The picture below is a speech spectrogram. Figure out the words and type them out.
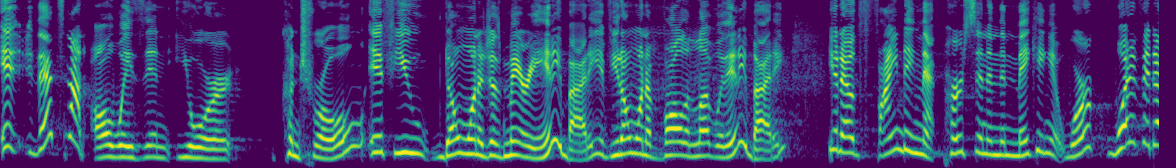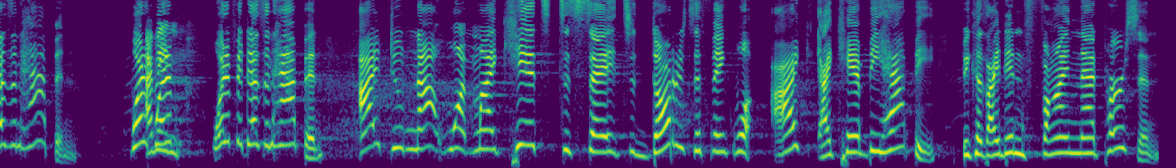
it, that's not always in your control. If you don't want to just marry anybody, if you don't want to fall in love with anybody, you know, finding that person and then making it work. What if it doesn't happen? What, I what, mean- if, what if it doesn't happen? I do not want my kids to say to daughters to think, well, I, I can't be happy because I didn't find that person.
